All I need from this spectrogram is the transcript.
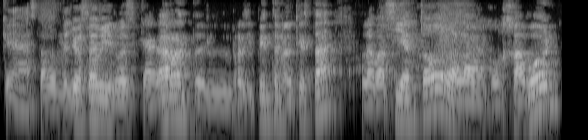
que hasta donde yo he sabido es que agarran el recipiente en el que está, la vacían todo, la lavan con jabón,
